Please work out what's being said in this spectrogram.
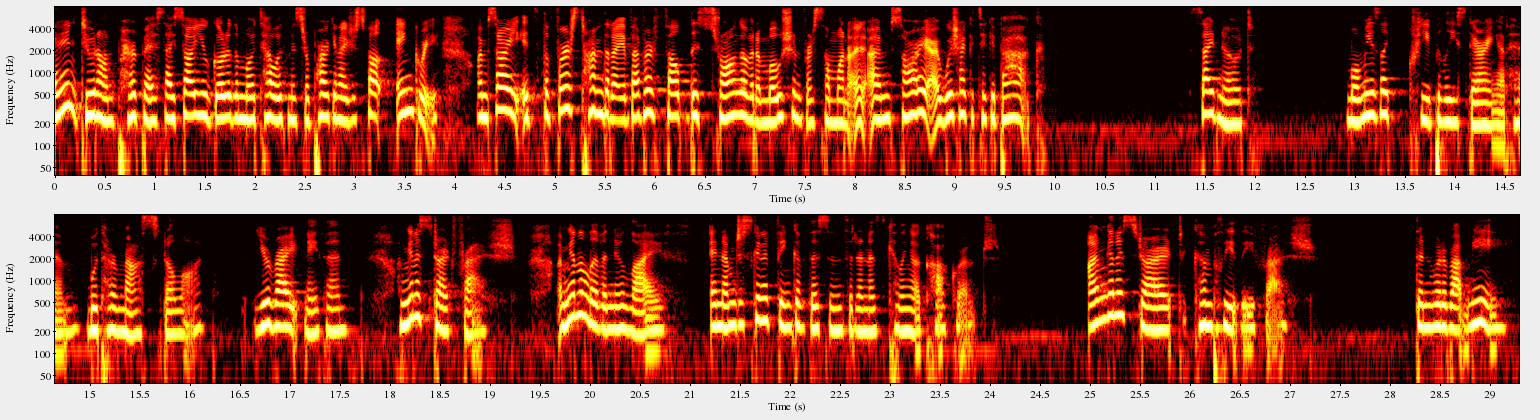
I didn't do it on purpose. I saw you go to the motel with Mr. Park and I just felt angry. I'm sorry. It's the first time that I have ever felt this strong of an emotion for someone. I, I'm sorry. I wish I could take it back. Side note Momi is like creepily staring at him with her mask still on. You're right, Nathan. I'm gonna start fresh. I'm gonna live a new life, and I'm just gonna think of this incident as killing a cockroach. I'm gonna start completely fresh. Then what about me?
